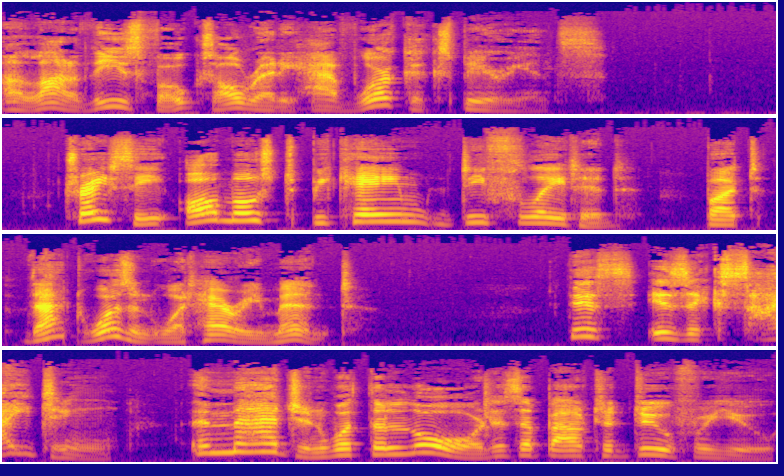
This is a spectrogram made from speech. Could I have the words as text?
A lot of these folks already have work experience. Tracy almost became deflated, but that wasn't what Harry meant. This is exciting. Imagine what the Lord is about to do for you,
